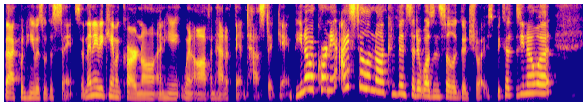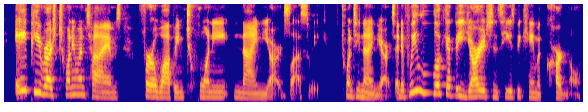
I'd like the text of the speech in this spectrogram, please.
back when he was with the Saints. And then he became a Cardinal and he went off and had a fantastic game. But you know what, Courtney? I still am not convinced that it wasn't still a good choice because you know what? AP rushed 21 times for a whopping 29 yards last week. 29 yards. And if we look at the yardage since he's became a Cardinal,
